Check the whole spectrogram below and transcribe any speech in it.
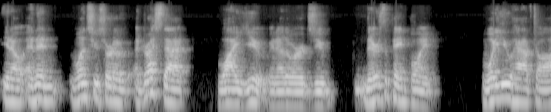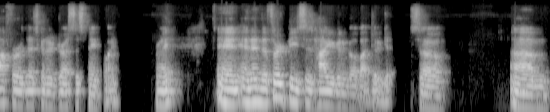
you know and then once you sort of address that why you. In other words, you there's the pain point. What do you have to offer that's going to address this pain point, right? And and then the third piece is how you're going to go about doing it. So, um,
